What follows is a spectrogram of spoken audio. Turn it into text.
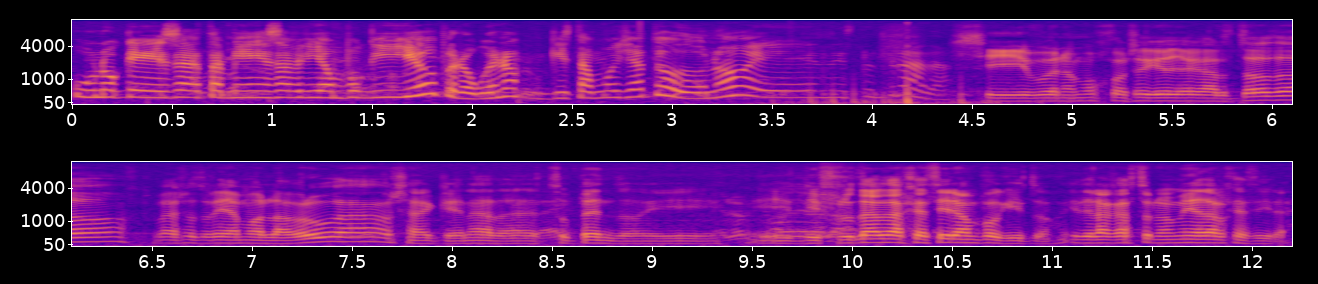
uno que esa también sabría un poquillo, pero bueno, aquí estamos ya todos, ¿no? En esta entrada. Sí, bueno, hemos conseguido llegar todos, para eso traíamos la grúa, o sea que nada, estupendo y, y disfrutar de Algeciras un poquito y de la gastronomía de Algeciras.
